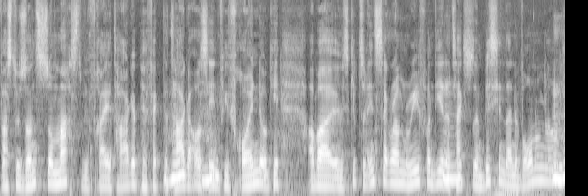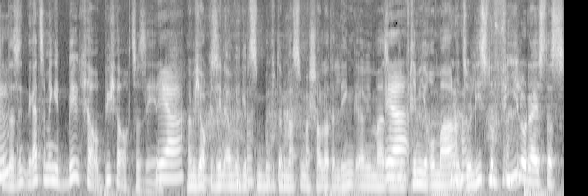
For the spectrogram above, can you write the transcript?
was du sonst so machst, wie freie Tage, perfekte mhm. Tage aussehen, mhm. viel Freunde, okay. Aber es gibt so ein Instagram-Reel von dir, da mhm. zeigst du so ein bisschen deine Wohnung, glaube ich. Mhm. Und da sind eine ganze Menge Bücher, Bücher auch zu sehen. Ja. Habe ich auch gesehen, irgendwie gibt es ein Buch, dann machst du mal Charlotte Link, irgendwie mal so ja. einen Krimi-Roman und so. Liest du viel oder ist das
